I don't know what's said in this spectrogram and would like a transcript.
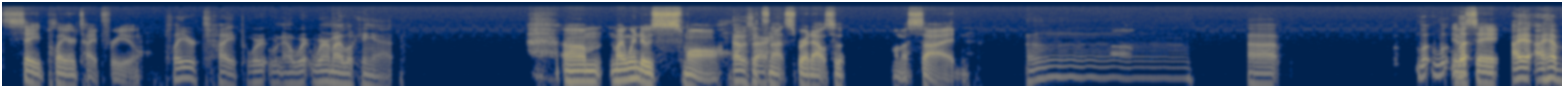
say player type for you? Player type. Where now? Where, where am I looking at? Um, my window's small. Oh, sorry. It's not spread out so on the side. Uh, uh, l- l- It'll let- say I I have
